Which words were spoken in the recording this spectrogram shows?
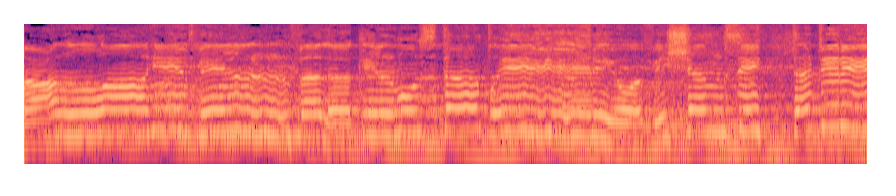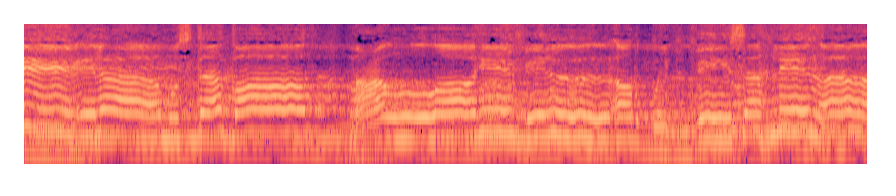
مع الله في الفلك المستطير وفي الشمس تجري إلى مستقر. مع الله في الأرض في سهلها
